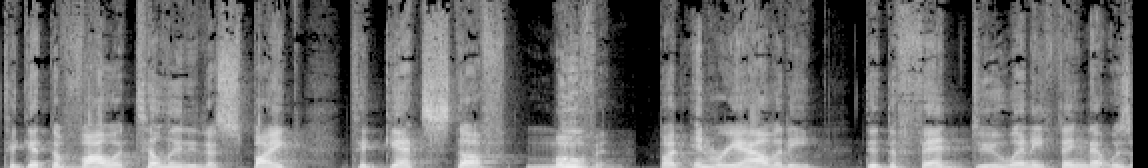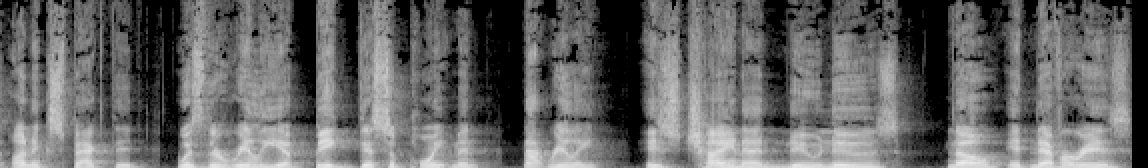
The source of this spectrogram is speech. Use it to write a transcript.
to get the volatility to spike, to get stuff moving. But in reality, did the Fed do anything that was unexpected? Was there really a big disappointment? Not really. Is China new news? No, it never is.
